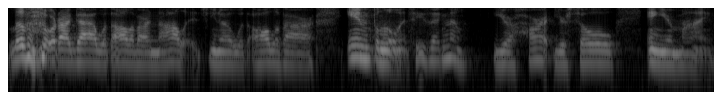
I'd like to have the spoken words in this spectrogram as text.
Love the Lord our God with all of our knowledge, you know, with all of our influence. He's like, no, your heart, your soul, and your mind.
